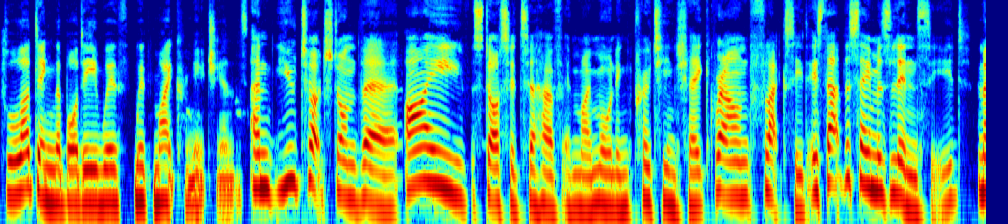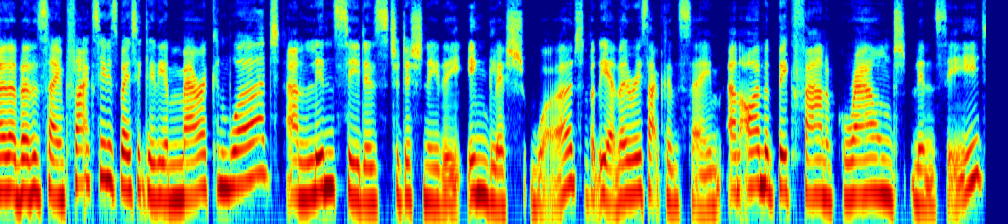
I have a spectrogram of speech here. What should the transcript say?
flooding the body with, with micronutrients. And you touched on there, I started to have in my morning protein shake ground flaxseed. Is that the same as linseed? No, no, they're the same. Flaxseed is basically the American word, and linseed is traditionally the English word. But yeah, they're exactly the same. And I'm a big fan of ground linseed.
